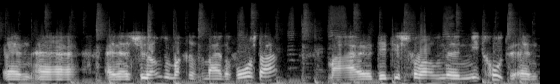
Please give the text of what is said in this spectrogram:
En, eh en uh, Tsunoda mag er voor mij nog voor staan. Maar eh, dit is gewoon eh, niet goed. En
